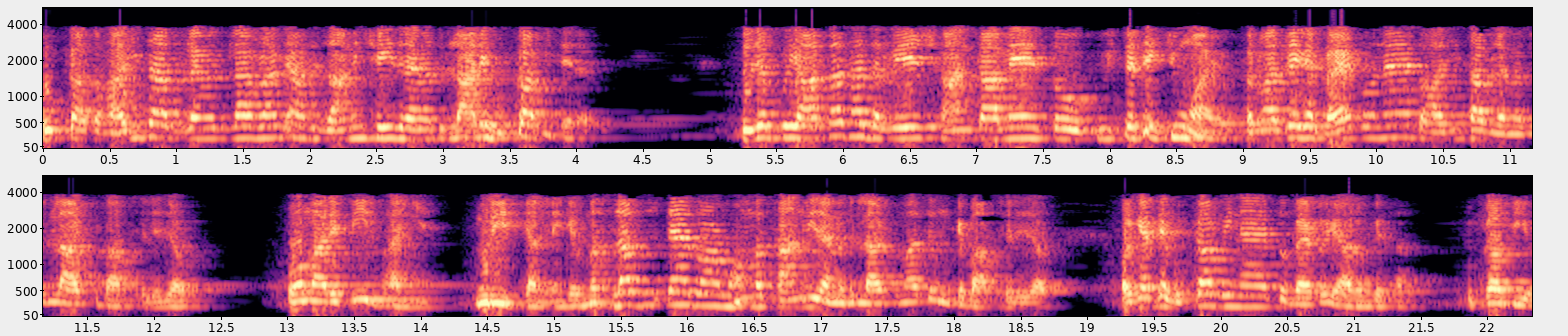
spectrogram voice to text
حکا تو حاجی صاحب رحمت اللہ ضامن شہید رحمت اللہ علیہ حکا پیتے رہتے تو جب کوئی آتا تھا درویش خانقاہ میں تو پوچھتے تھے کیوں آئے فرماتے اگر بیٹھ ہونا ہے تو حاجی صاحب رحمت اللہ کے پاس چلے جاؤ۔ وہ ہمارے پیر بھائی ہیں۔ مرید کر لیں گے۔ مسئلہ پوچھتے ہیں تو محمد خانوی رحمت اللہ فرماتے ان کے پاس چلے جاؤ۔ اور کہتے ہیں حکا پینا ہے تو بیٹھو یاروں کے ساتھ حکا پیو۔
